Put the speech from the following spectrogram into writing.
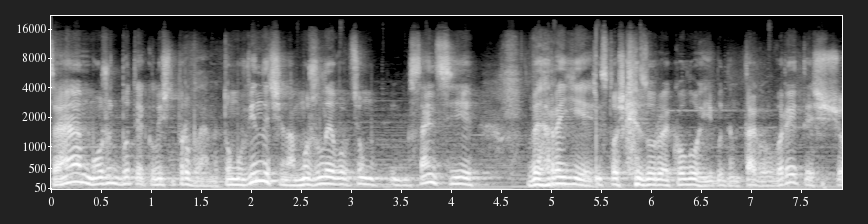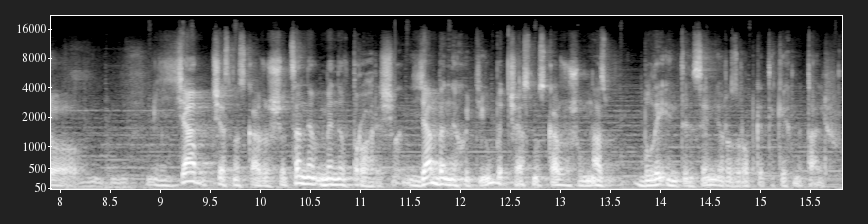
Це можуть бути екологічні проблеми. Тому Вінниччина, можливо, в цьому сенсі виграє з точки зору екології, будемо так говорити, що я чесно скажу, що це не ми не в програші. Я би не хотів би, чесно скажу, щоб у нас були інтенсивні розробки таких металів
